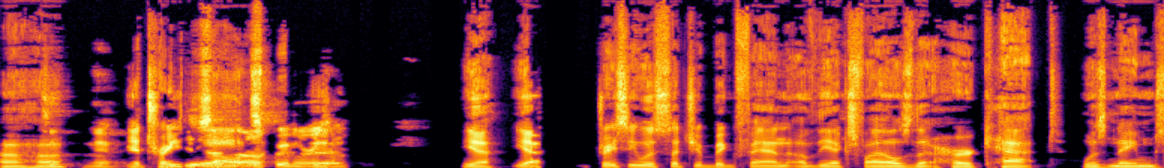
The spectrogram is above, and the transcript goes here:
Uh huh. Yeah. Yeah, Tracy. Yeah. Solid spoonerism. yeah, yeah. Tracy was such a big fan of the X Files that her cat was named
